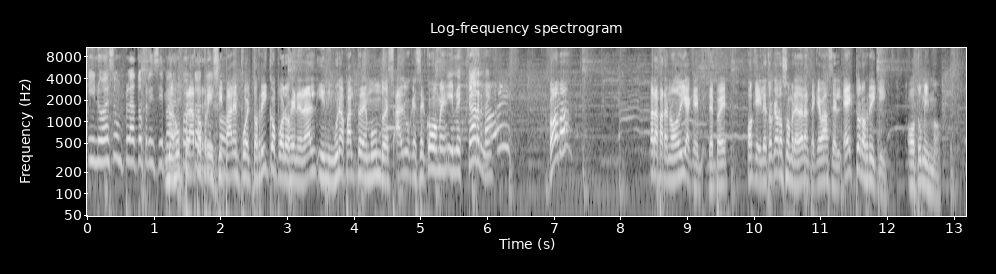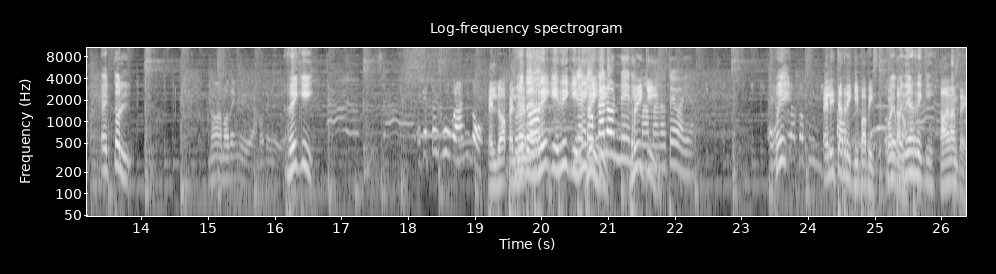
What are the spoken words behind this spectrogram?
Y no es un plato principal. No es en un Puerto plato Rico. principal en Puerto Rico, por lo general, y en ninguna parte del mundo es algo que se come. Y no es carne. ¿Cómo? Para, para, no diga que después. Ok, le toca a los hombres, adelante. ¿Qué vas a hacer? ¿Héctor o Ricky? ¿O tú mismo? Héctor, No, no tengo idea, no tengo idea. Ricky. Es que estoy jugando. Perdón, perdón. Ricky, Ricky, Le Ricky. toca a los nenes, Ricky. mamá, no te vayas. Ricky. Ricky, papi. Cuéntanos. a Ricky. Adelante.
